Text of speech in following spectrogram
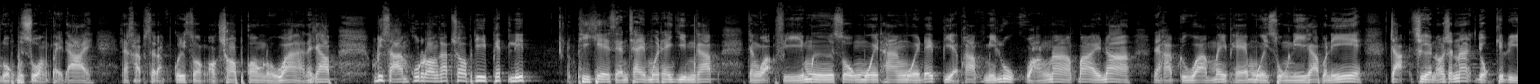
หลวงผู้สวงไปได้นะครับสำหรับคู่ที่สองออกชอบกล้องโนวานะครับคู่ที่สามคู่รองครับชอบไปที่เพชรลิศ พีเคแสนชัยมวยไทยยิมครับ จังหวะฝีมือทรงมวยทางมวยได้เปรียบครับ มีลูกขวางหน้าป้ายหน้านะครับดูว่าไม่แพ้มวยทรงนี้ครับวันนี้จะเฉือนเอาชนะยกคิรี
